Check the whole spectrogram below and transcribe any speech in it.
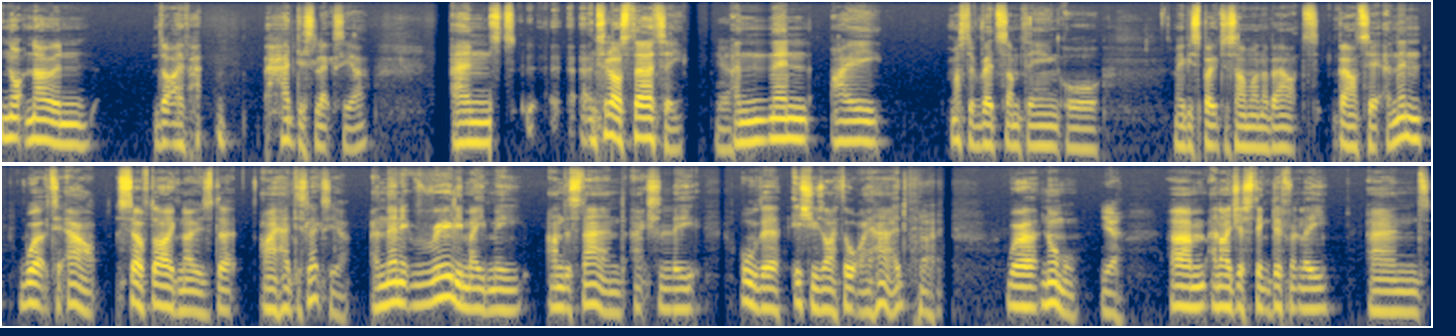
not known that I've ha- had dyslexia, and uh, until I was thirty, Yeah. and then I must have read something or maybe spoke to someone about about it, and then worked it out, self-diagnosed that I had dyslexia, and then it really made me understand actually all the issues I thought I had right. were normal, Yeah. um, and I just think differently, and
